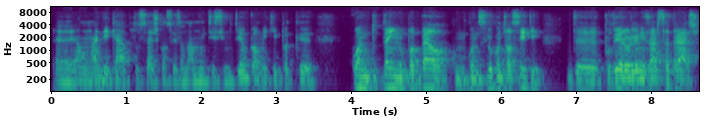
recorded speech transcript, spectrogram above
Eh, é um handicap do Sérgio Conceição há muitíssimo tempo. É uma equipa que, quando tem o papel, como quando se viu contra o City, de poder organizar-se atrás,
